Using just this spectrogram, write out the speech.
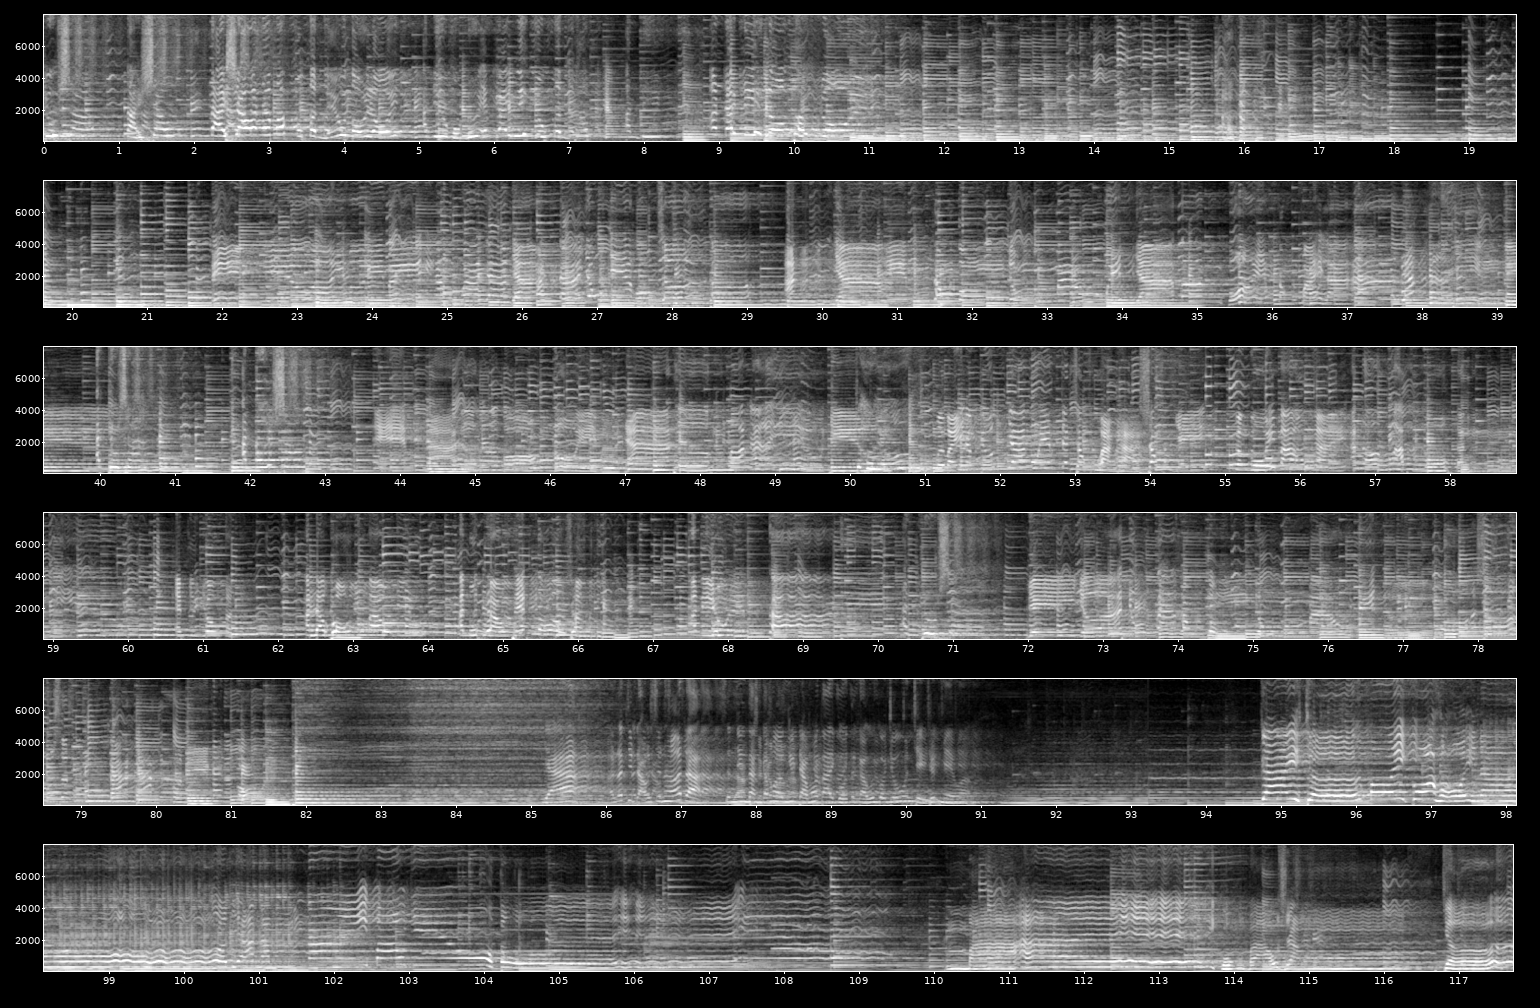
Trời sao Tại sao Tại sao anh đã mất một tình yêu tội lỗi? Anh yêu một đứa em gái quyết dùng tình thân. Anh điên Anh đã điên loạn thật rồi phải là Thiên Anh chú Sa Anh nói sao Em là đứa con nuôi mà cha thương mến yêu chiều ơi. 17 năm trước cha của em trên sông Hoàng Hà sống vậy Gần gũi bao ngày anh ôm ấp một tình Em như vô tình. Anh đau khổ biết bao nhiêu. Anh muốn gào thét rằng Anh yêu em ta. Anh chú Sa Vì giữa chúng ta không cùng chung máu huyết từ thuở sơ sinh đã cắt điện cội Dạ Ở lớp trên trọng xin hết à. Xin Dạ, chân thành xin cảm cảm ơn những tràng pháo tay của tất cả quý cô chú anh chị rất nhiều ạ. cái cũng bảo rằng chờ.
